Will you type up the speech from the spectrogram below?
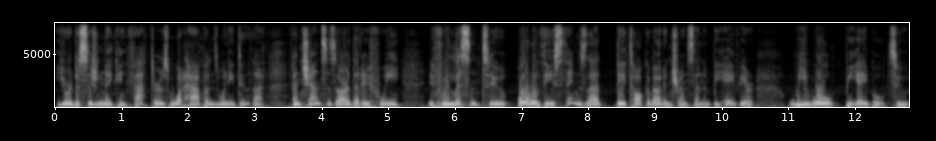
your decision making factors? What happens when you do that? And chances are that if we if we listen to all of these things that they talk about in transcendent behavior, we will be able to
